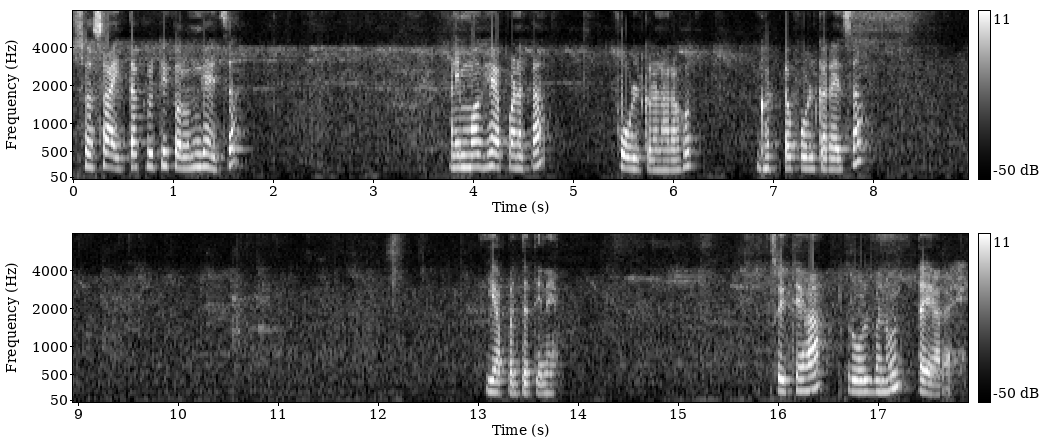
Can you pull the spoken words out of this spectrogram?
सो असं आयताकृती करून घ्यायचं. आणि मग हे आपण आता फोल्ड करणार आहोत. घट्ट फोल्ड करायचं. या पद्धतीने. सो इथे हा रोल बनवून तयार आहे.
